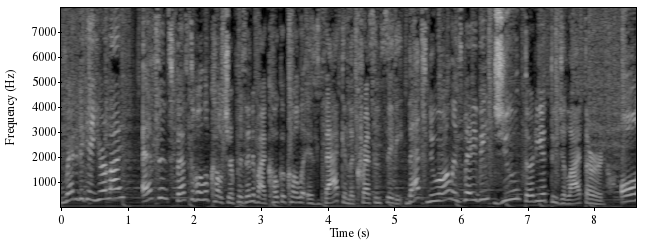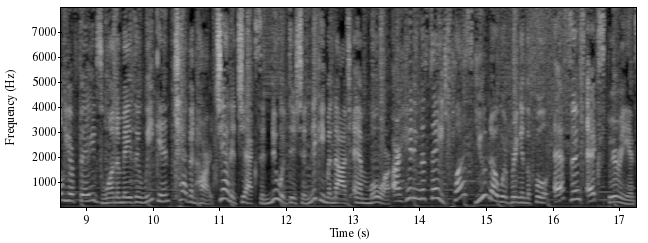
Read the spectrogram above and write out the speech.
Ready to get your life? Essence Festival of Culture presented by Coca Cola is back in the Crescent City. That's New Orleans, baby. June 30th through July 3rd. All your faves one amazing weekend. Kevin Hart, Janet Jackson, New Edition, Nicki Minaj, and more are hitting the stage. Plus, you know we're bringing the full Essence experience.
